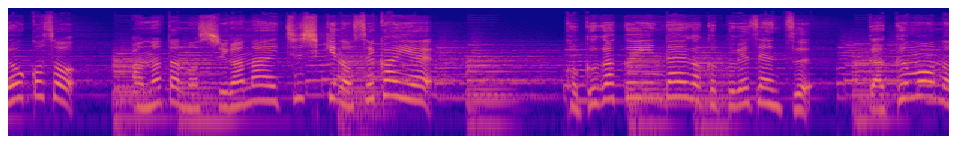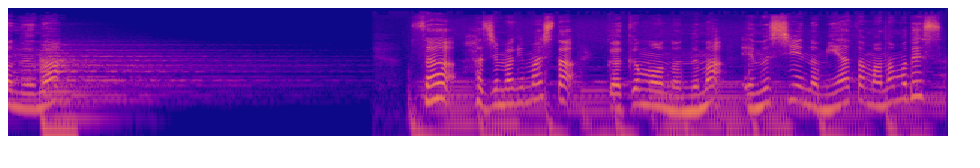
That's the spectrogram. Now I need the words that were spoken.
ようこそ。あなたのしがない知識の世界へ。国学院大学プレゼンツ学問の沼。さあ始まりました。学問の沼。MC の宮田真奈です。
